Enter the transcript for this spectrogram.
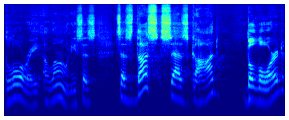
glory alone. He says, it says, Thus says God, the Lord,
